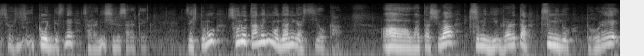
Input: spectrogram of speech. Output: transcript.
書以降にですねさらに記されていく。是非ともそのためにも何が必要か。ああ私は罪に売られた罪の奴隷。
